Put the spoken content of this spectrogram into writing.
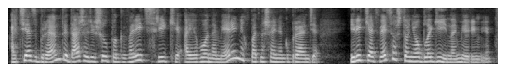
Отец Бренды даже решил поговорить с Рики о его намерениях по отношению к Бренде, и Рики ответил, что у него благие намерения.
